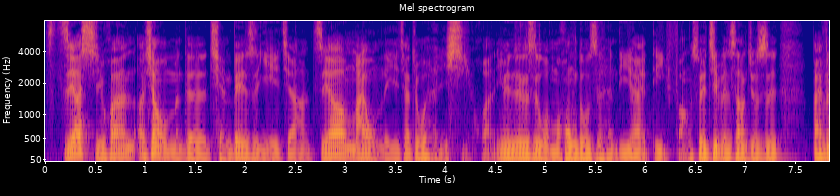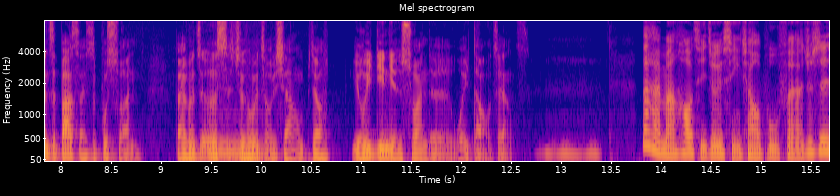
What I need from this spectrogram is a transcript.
只要喜欢，呃，像我们的前辈是爷家，只要买我们的爷家就会很喜欢，因为这个是我们烘豆是很厉害的地方，所以基本上就是百分之八十还是不酸，百分之二十就会走向比较有一点点酸的味道这样子。嗯嗯，那还蛮好奇这个行销部分啊，就是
